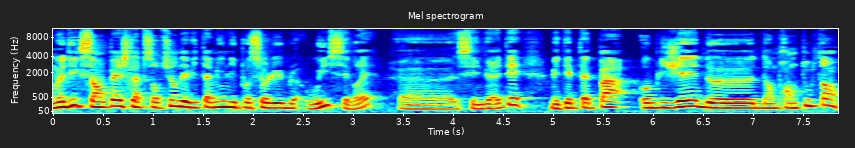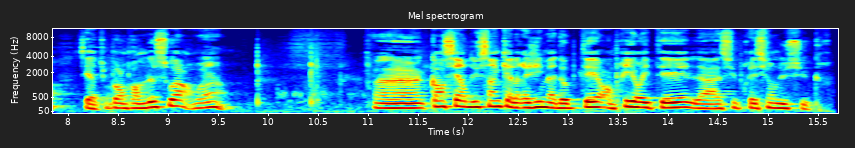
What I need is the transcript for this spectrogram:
On me dit que ça empêche l'absorption des vitamines liposolubles. Oui, c'est vrai, euh, c'est une vérité. Mais tu n'es peut-être pas obligé d'en prendre tout le temps. C'est-à-dire tu peux en prendre le soir. Voilà. Euh, cancer du sein, quel régime adopter En priorité, la suppression du sucre?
